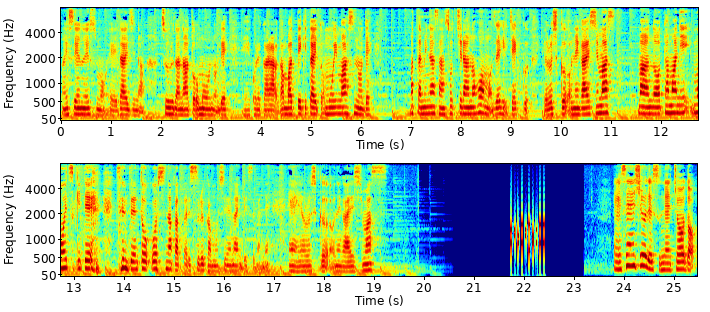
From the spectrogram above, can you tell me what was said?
まあ、SNS も、えー、大事なツールだなと思うので、えー、これから頑張っていきたいと思いますのでまた皆さんそちらの方もぜひチェックよろしくお願いします。まあ、あのたまに燃え尽きて 全然投稿しなかったりするかもしれないですがね、えー、よろしくお願いします。えー、先週ですねちょうど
